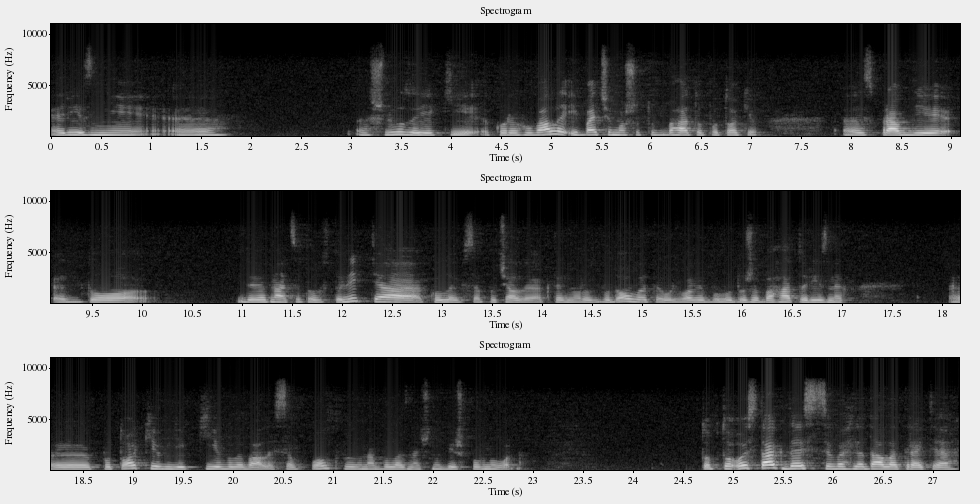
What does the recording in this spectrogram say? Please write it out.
різні е, шлюзи, які коригували, і бачимо, що тут багато потоків е, справді е, до 19 століття, коли все почали активно розбудовувати, у Львові було дуже багато різних е, потоків, які вливалися в Полтву, і вона була значно більш повноводна. Тобто, ось так десь виглядала третя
